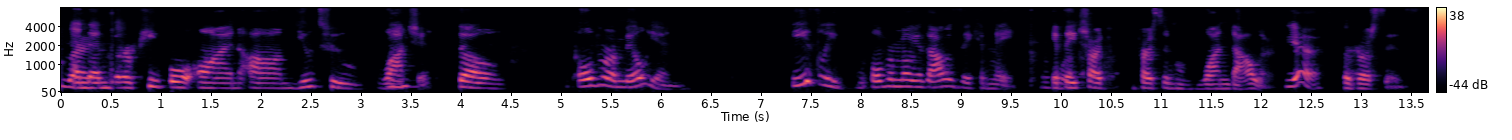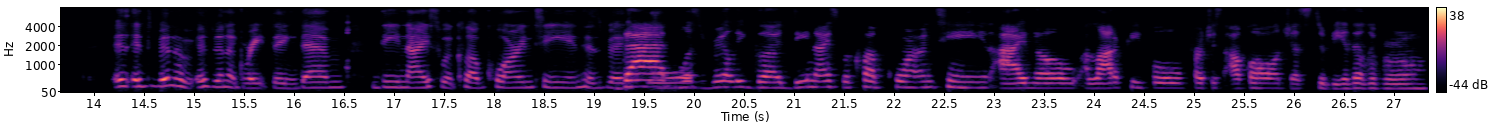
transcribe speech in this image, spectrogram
Right. And then there are people on um, YouTube watching. Mm-hmm. So over a million, easily over a million dollars they can make if they charge a person one dollar. Yeah. For Verzuz. It, it's been a it's been a great thing. Them D Nice with Club Quarantine has been that cool. was really good. D Nice with Club Quarantine. I know a lot of people purchase alcohol just to be in their living room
